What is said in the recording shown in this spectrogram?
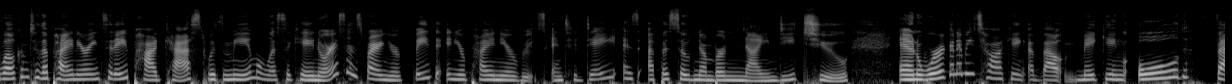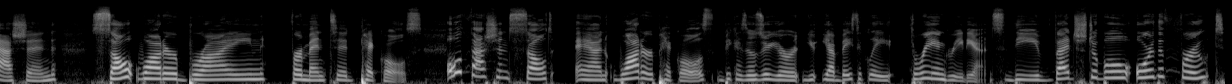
welcome to the Pioneering Today podcast with me, Melissa K. Norris, inspiring your faith in your pioneer roots. And today is episode number 92, and we're going to be talking about making old fashioned saltwater brine fermented pickles. Old fashioned salt and water pickles, because those are your, you, you have basically three ingredients the vegetable or the fruit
